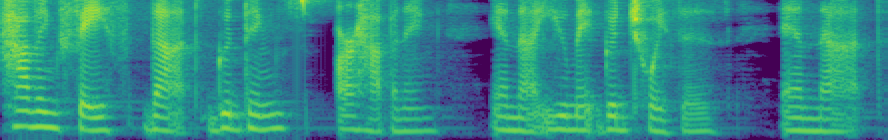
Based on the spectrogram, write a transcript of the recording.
having faith that good things are happening and that you make good choices and that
